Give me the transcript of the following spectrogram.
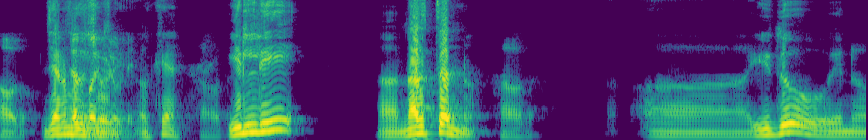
ಹೌದು. ಜನ್ಮದ ಜೋಡಿ. ಓಕೆ ಇಲ್ಲಿ ನರ್ತನ್ ಹೌದು. ಇದು ಏನು?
